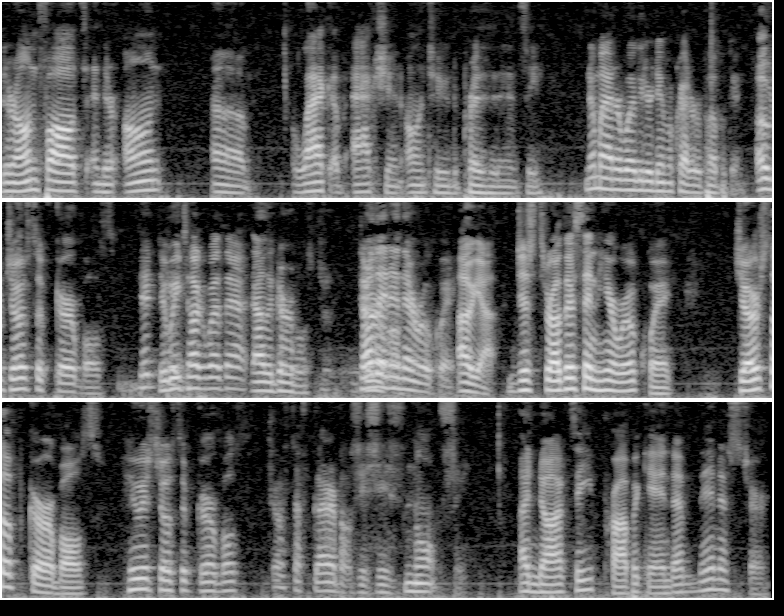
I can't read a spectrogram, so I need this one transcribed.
their own faults and their own uh, lack of action onto the presidency, no matter whether you're Democrat or Republican. Oh, Joseph Goebbels. Did we talk about that? No, the Goebbels. Throw that in there real quick. Oh yeah. Just throw this in here real quick. Joseph Goebbels. Who is Joseph Goebbels? Joseph Goebbels is his Nazi. A Nazi propaganda minister.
